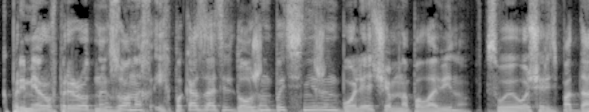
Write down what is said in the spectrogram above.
К примеру, в природных зонах их показатель должен быть снижен более чем наполовину. В свою очередь, по данным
